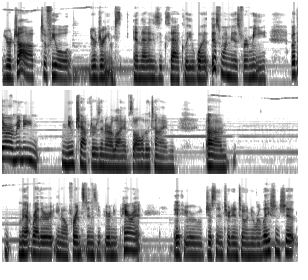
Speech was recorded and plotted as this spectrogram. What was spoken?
your job to fuel your dreams and that is exactly what this one is for me. But there are many new chapters in our lives all the time. Um, rather, you know, for instance, if you're a new parent, if you just entered into a new relationship,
